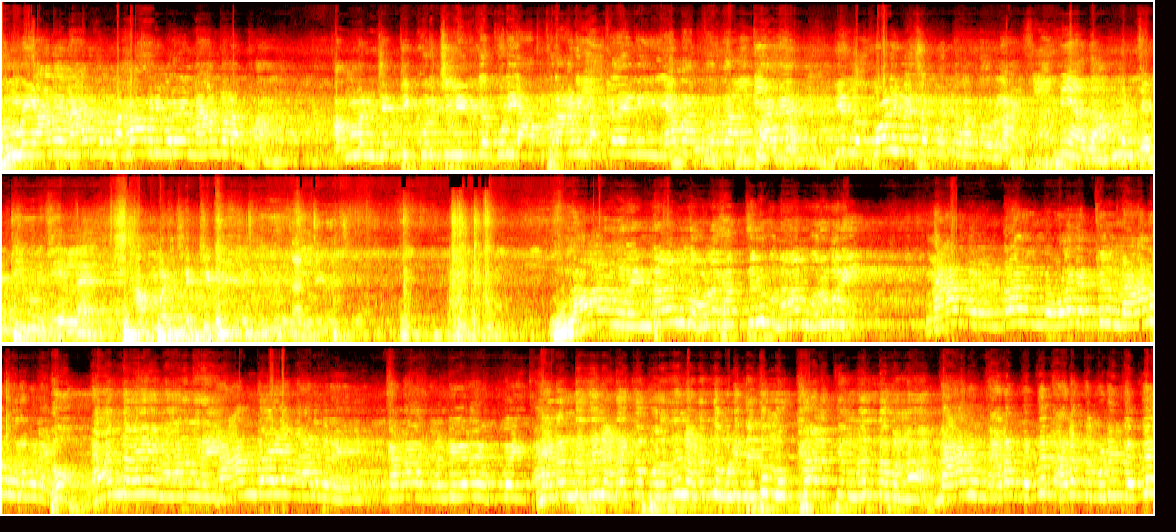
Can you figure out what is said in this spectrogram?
உண்மையான நாங்கள் மகாபலிபுரே நான் அம்மன் செட்டி குறிச்சியில் இருக்கக்கூடிய அப்பிராணி மக்களை நீ ஏமாத்துறதுக்காக இந்த போலி வேஷம் போட்டு வந்துள்ளாய். அம்மன் அம்மன் செட்டி என்றால் இந்த உலகத்தில் நானும் ஒருவனே. நான் தாயா நாடுவரே நான் தாயா நாடுவரே கணவன் ரெண்டு பேரும் போய் நடந்தது நடக்க போறது நடந்து முடிந்தது முக்காலத்தை உணர்ந்தவன் நானும் நடந்தது நடந்து முடிந்தது.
